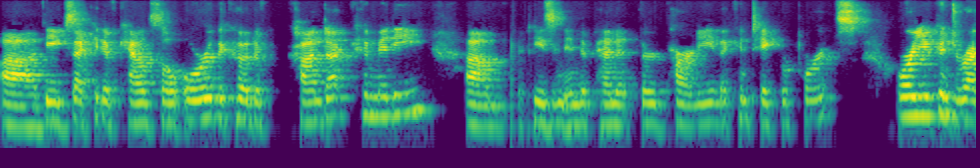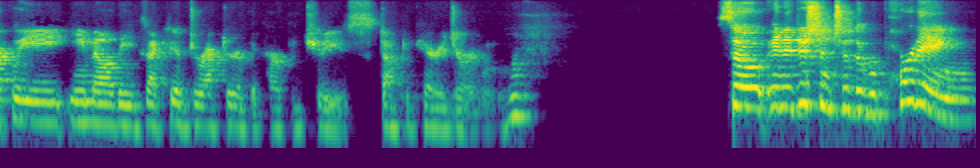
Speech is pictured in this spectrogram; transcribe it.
uh, the executive council or the code of conduct committee. Um, he's an independent third party that can take reports, or you can directly email the executive director of the Carpentries, Dr. Kari Jordan. So in addition to the reporting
